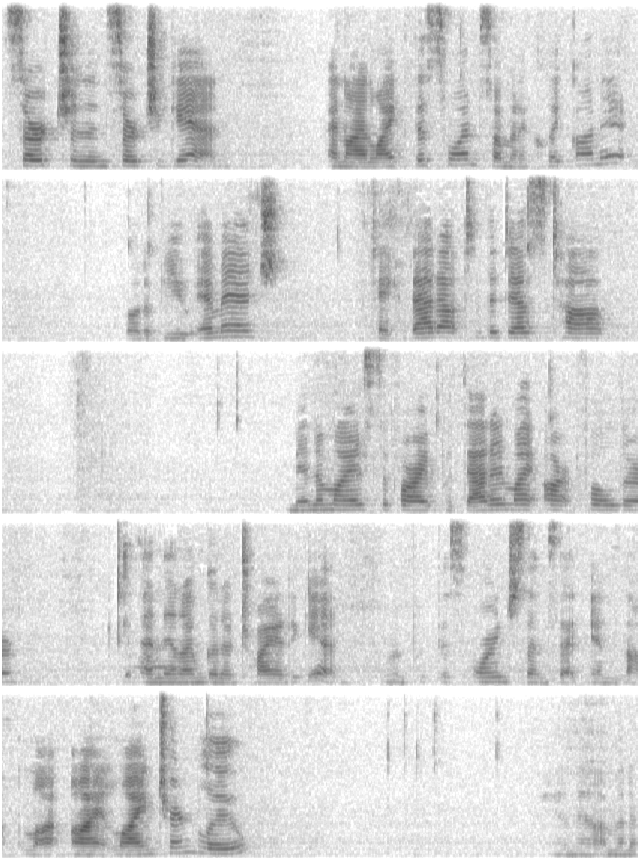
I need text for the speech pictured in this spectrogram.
search and then search again. And I like this one, so I'm going to click on it, go to View Image, take that out to the desktop, minimize Safari, put that in my art folder, and then I'm going to try it again. I'm going to put this orange sunset in line, line turn blue, and then I'm going to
